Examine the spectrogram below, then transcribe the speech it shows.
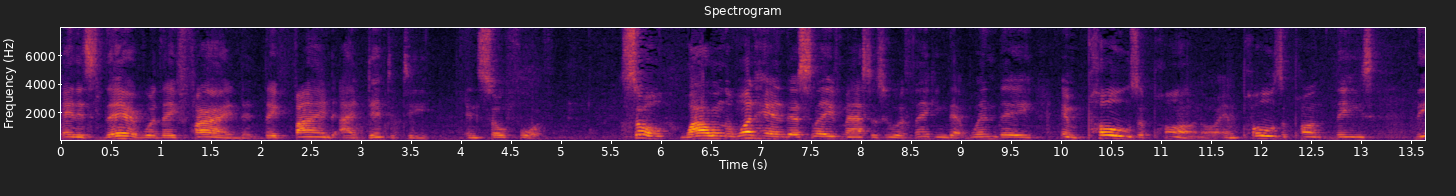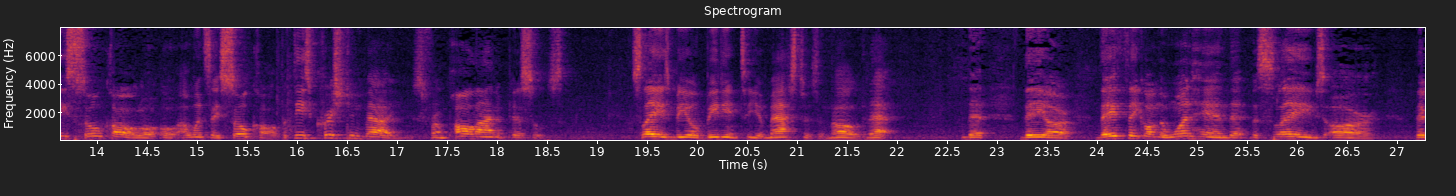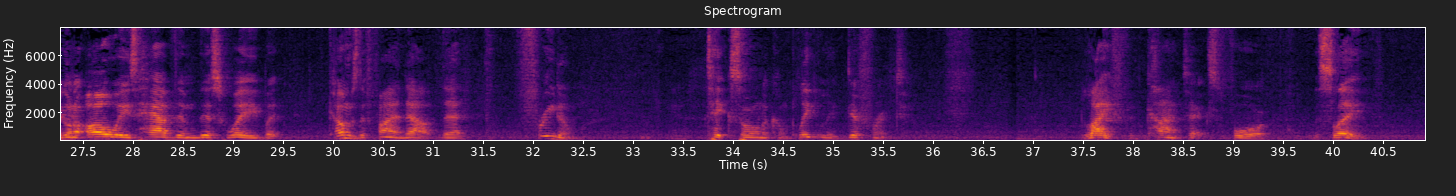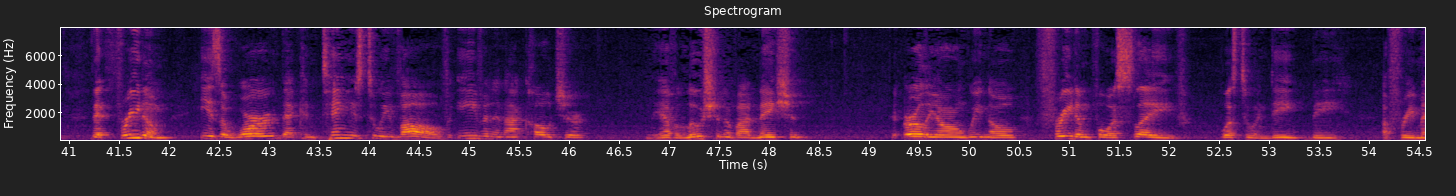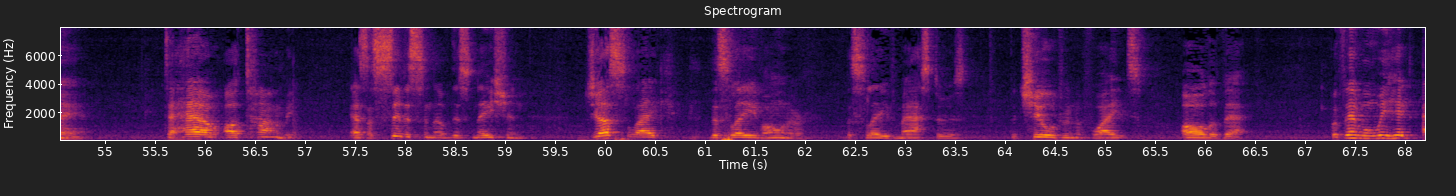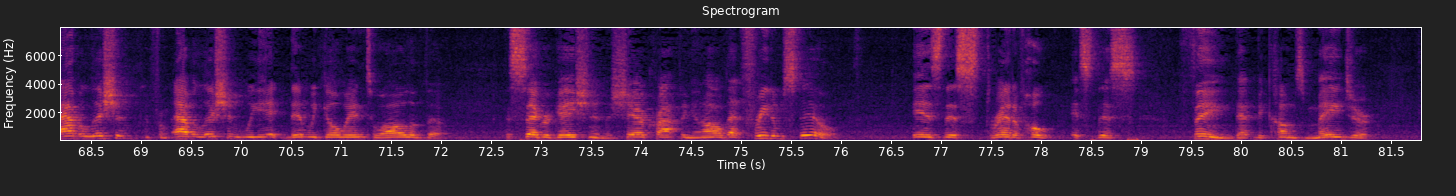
And it's there where they find they find identity and so forth. So, while on the one hand, there are slave masters who are thinking that when they impose upon or impose upon these, these so called, or, or, I wouldn't say so called, but these Christian values from Pauline epistles, slaves be obedient to your masters and all of that, that they are, they think on the one hand that the slaves are, they're going to always have them this way, but comes to find out that freedom takes on a completely different life and context for the slave. That freedom is a word that continues to evolve even in our culture, in the evolution of our nation. Early on we know freedom for a slave was to indeed be a free man. To have autonomy as a citizen of this nation, just like the slave owner the slave masters, the children of whites, all of that. But then when we hit abolition, and from abolition we hit, then we go into all of the, the segregation and the sharecropping and all that. Freedom still is this thread of hope. It's this thing that becomes major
